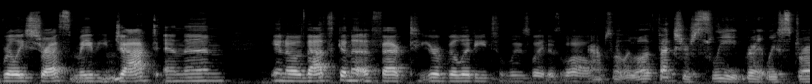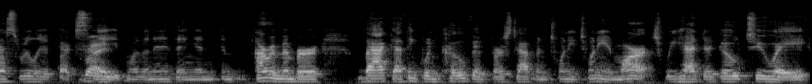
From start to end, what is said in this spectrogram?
really stressed, maybe mm-hmm. jacked, and then you know that's going to affect your ability to lose weight as well. Absolutely. Well, it affects your sleep greatly. Stress really affects Right. sleep more than anything. And, and I remember back, I think when COVID first happened, 2020 in March, we had to go to a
